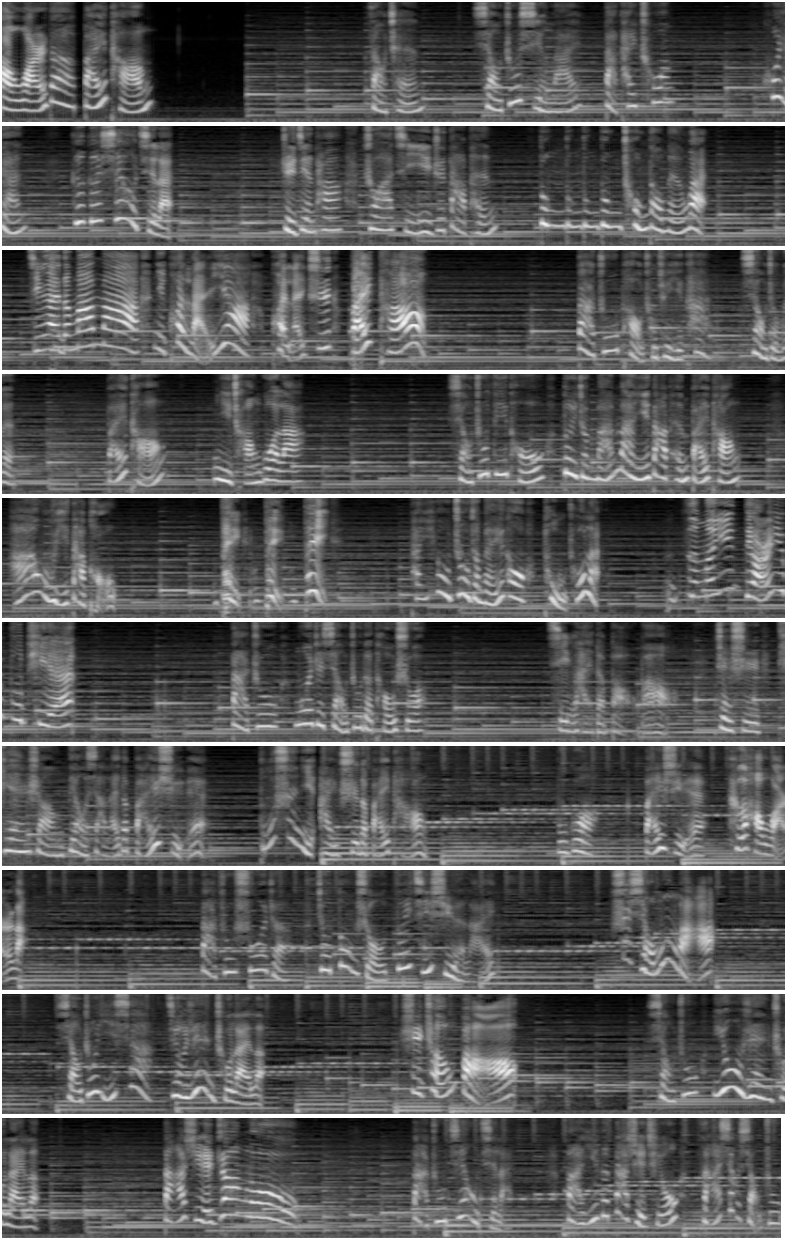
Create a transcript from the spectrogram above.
好玩的白糖。早晨，小猪醒来，打开窗，忽然咯咯笑起来。只见他抓起一只大盆，咚咚咚咚冲到门外。亲爱的妈妈，你快来呀，快来吃白糖！大猪跑出去一看，笑着问：“白糖，你尝过啦？”小猪低头对着满满一大盆白糖，啊呜一大口。呸呸呸！他又皱着眉头吐出来，怎么一点儿也不甜？大猪摸着小猪的头说：“亲爱的宝宝，这是天上掉下来的白雪，不是你爱吃的白糖。不过，白雪可好玩了。”大猪说着，就动手堆起雪来。是小木马。小猪一下就认出来了。是城堡。小猪又认出来了。打雪仗喽！大猪叫起来，把一个大雪球砸向小猪。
